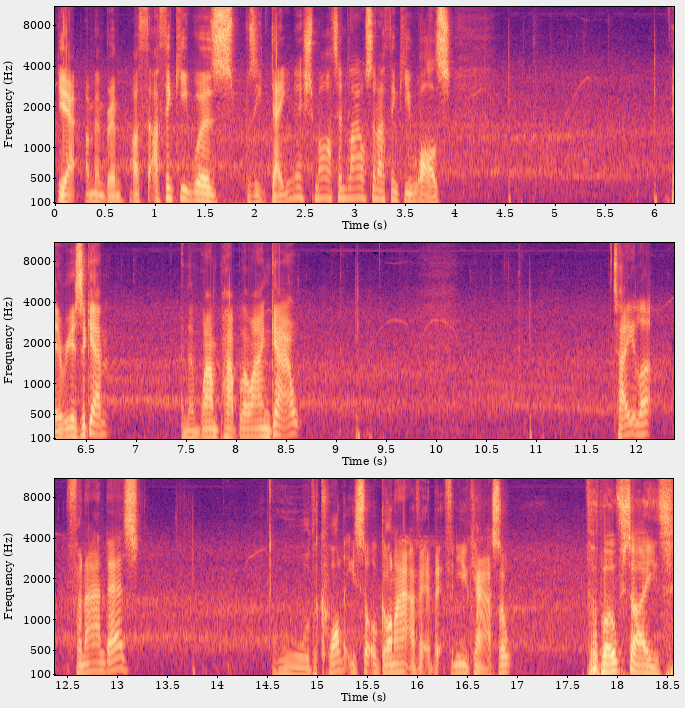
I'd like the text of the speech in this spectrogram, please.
Yeah, I remember him. I, th- I think he was. Was he Danish, Martin Laursen? I think he was. Here he is again. And then Juan Pablo Angel. Taylor. Fernandez. Oh, the quality's sort of gone out of it a bit for Newcastle. For both sides.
